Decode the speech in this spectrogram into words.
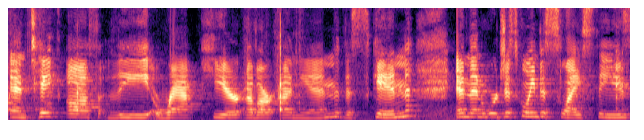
and take off the wrap here of our onion, the skin, and then we're just going to slice these.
